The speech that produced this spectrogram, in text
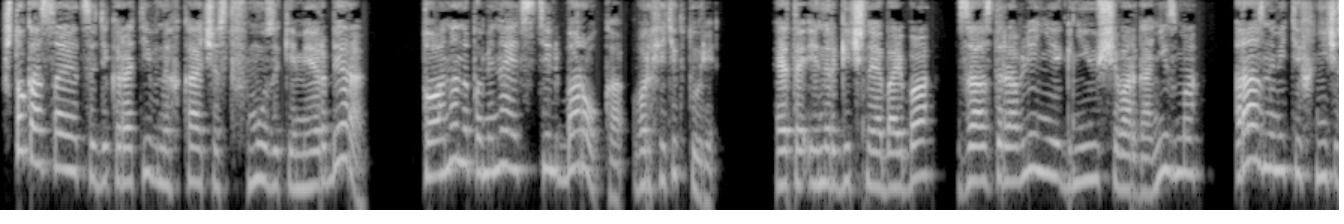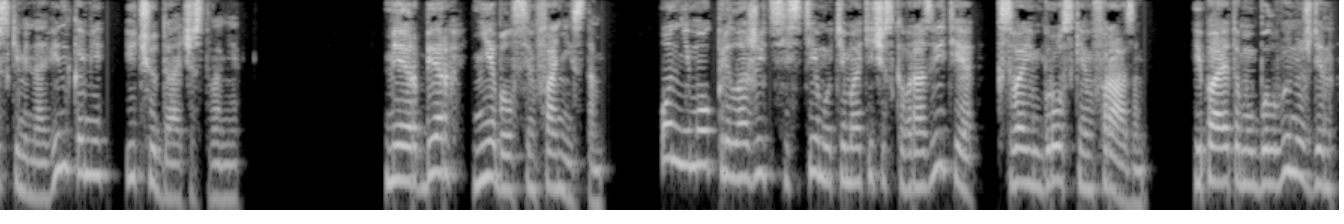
Что касается декоративных качеств музыки Мейербера, то она напоминает стиль барокко в архитектуре, Это энергичная борьба за оздоровление гниющего организма разными техническими новинками и чудачествами. Мейербер не был симфонистом. Он не мог приложить систему тематического развития к своим броским фразам, и поэтому был вынужден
